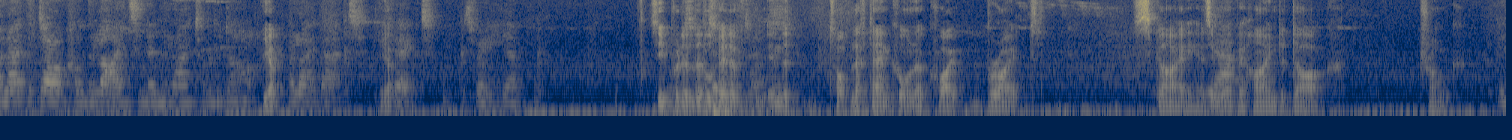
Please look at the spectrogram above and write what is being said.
I like the dark on the light and then the light on the dark. Yep. I like that Yep. effect. It's very um, So you put a little bit of in the top left-hand corner, quite bright sky, as it were, behind a dark trunk. yeah,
